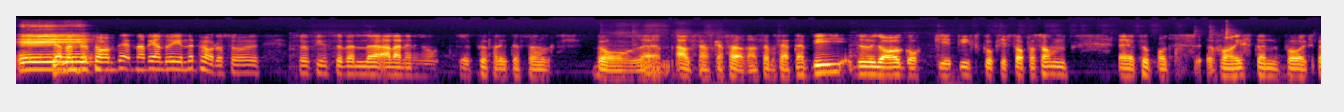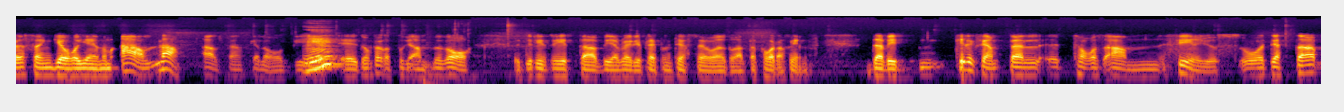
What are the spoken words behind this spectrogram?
Ja, men det, när vi ändå är inne på det så, så finns det väl alla anledningar att puffa lite för vår allsvenska förare. Så att vi, du, jag och Disco Kristoffersson eh, fotbollsjournalisten på Expressen går igenom alla allsvenska lag. Mm. Eh, de får ett program med var. Det finns att hitta via radioplay.se och överallt där poddar finns. Där vi till exempel eh, tar oss an Sirius och detta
